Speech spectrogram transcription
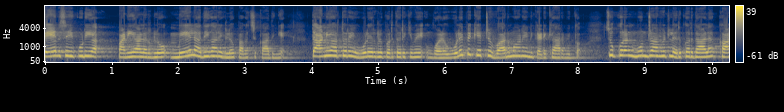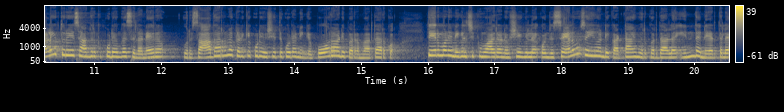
வேலை செய்யக்கூடிய பணியாளர்களோ மேல் அதிகாரிகளோ பகச்சிக்காதீங்க. தனியார் துறை ஊழியர்களை பொறுத்த வரைக்குமே உங்களோட உழைப்புக்கேற்ற வருமானம் இன்னைக்கு கிடைக்க ஆரம்பிக்கும். சுக்கிரன் மூன்றாம் வீட்டில் இருக்கிறதால கலைத்துறையை சார்ந்திருக்கக்கூடியவங்க சில நேரம் ஒரு சாதாரணமாக கிடைக்கக்கூடிய விஷயத்தை கூட நீங்கள் போராடி படுற மாதிரி தான் இருக்கும். தீர்மான நிகழ்ச்சிக்கு மாதிரியான விஷயங்களில் கொஞ்சம் செலவு செய்ய வேண்டிய கட்டாயம் இருக்கிறதால இந்த நேரத்தில்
